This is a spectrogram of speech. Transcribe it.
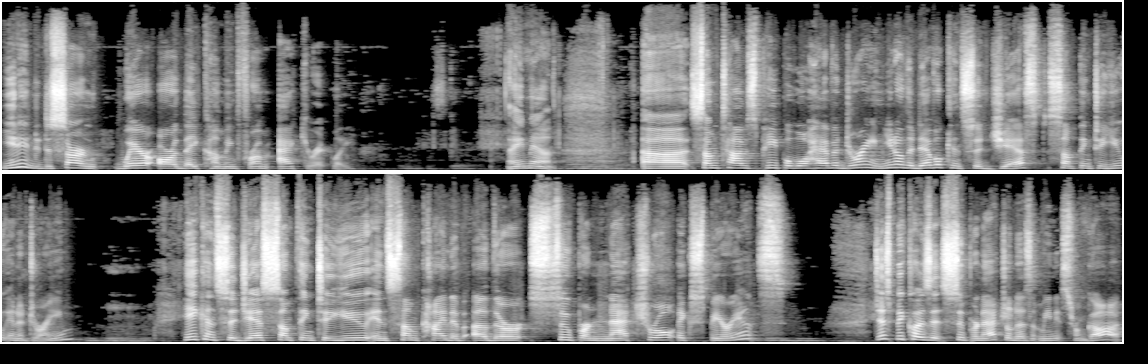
you need to discern where are they coming from accurately. Amen. Uh, sometimes people will have a dream. You know, the devil can suggest something to you in a dream. He can suggest something to you in some kind of other supernatural experience. Just because it's supernatural doesn't mean it's from God.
